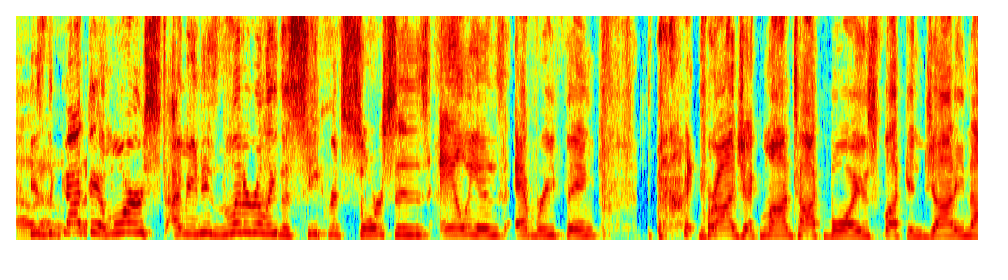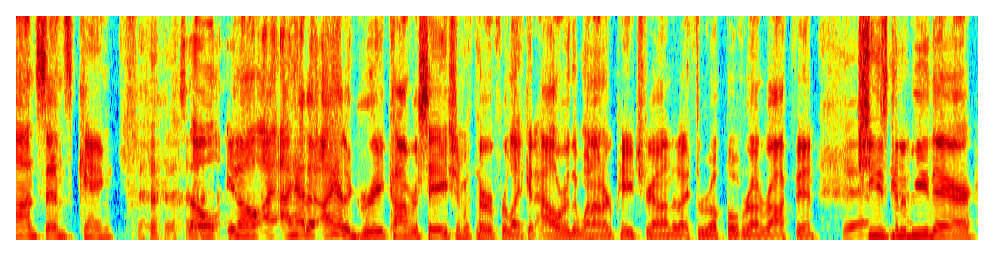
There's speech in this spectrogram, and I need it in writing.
Oh, he's the goddamn worst. I mean, he's literally the secret sources, aliens, everything. Project Montauk Boys, fucking Johnny Nonsense King. So you know, I, I had a I had a great conversation with her for like an hour that went on her Patreon that I threw up over on Rokfin. Yeah. She's gonna be there.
